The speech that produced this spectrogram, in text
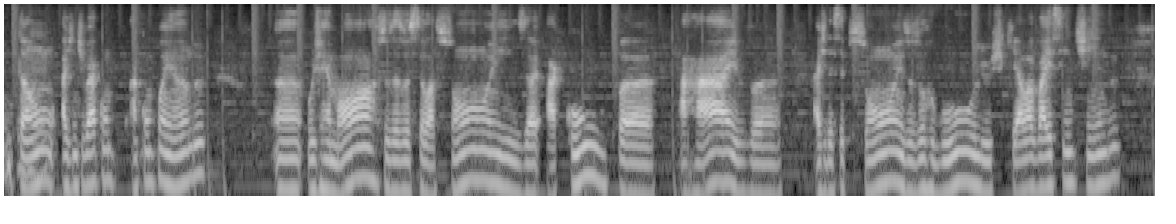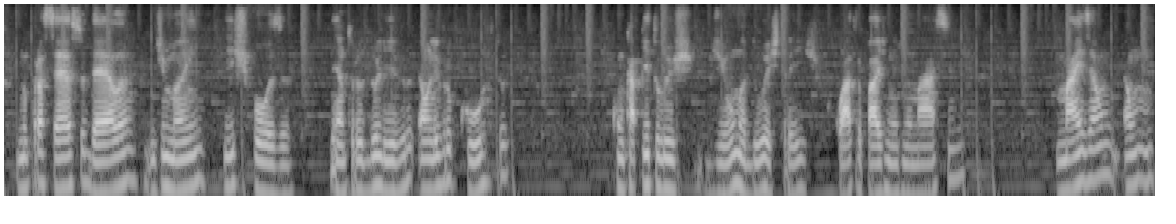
Então uhum. a gente vai acompanhando uh, os remorsos, as oscilações, a, a, culpa, a raiva, as decepções, os orgulhos que ela vai sentindo no processo dela de mãe e esposa dentro do livro. É um livro curto, com capítulos de uma, duas, três, quatro páginas no máximo. Mas é, um, é, um,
